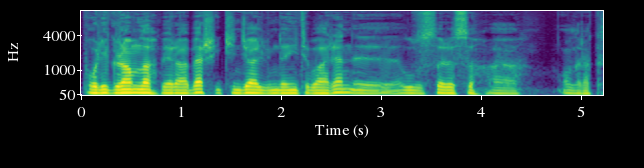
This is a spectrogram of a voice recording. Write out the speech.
Poligram'la beraber ikinci albümden itibaren e, uluslararası a, olarak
